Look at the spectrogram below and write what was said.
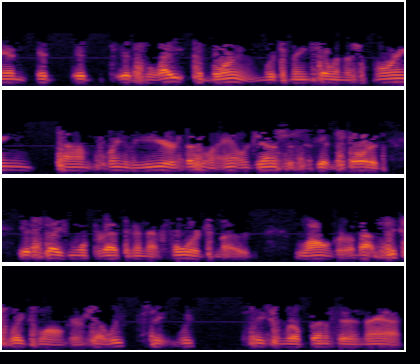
and it it it's late to bloom, which means so in the spring time, spring of the year, especially when antler genesis is getting started, it stays more productive in that forage mode longer, about six weeks longer. So we see we see some real benefit in that.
